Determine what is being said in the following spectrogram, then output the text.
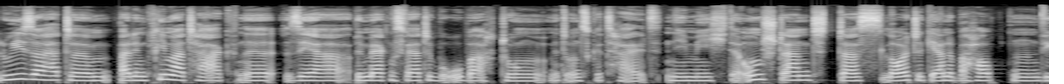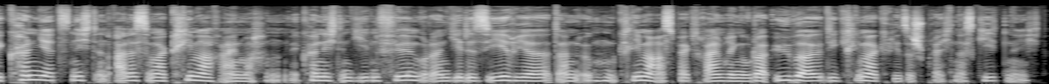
Luisa hatte bei dem Klimatag eine sehr bemerkenswerte Beobachtung mit uns geteilt, nämlich der Umstand, dass Leute gerne behaupten, wir können jetzt nicht in alles immer Klima reinmachen. Wir können nicht in jeden Film oder in jede Serie dann irgendeinen Klimaaspekt reinbringen oder über die Klimakrise sprechen. Das geht nicht.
